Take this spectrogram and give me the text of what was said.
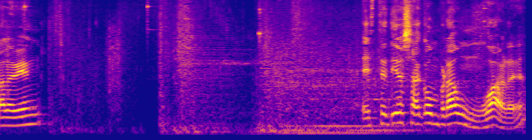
Vale, bien. Este tío se ha comprado un War, ¿eh?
